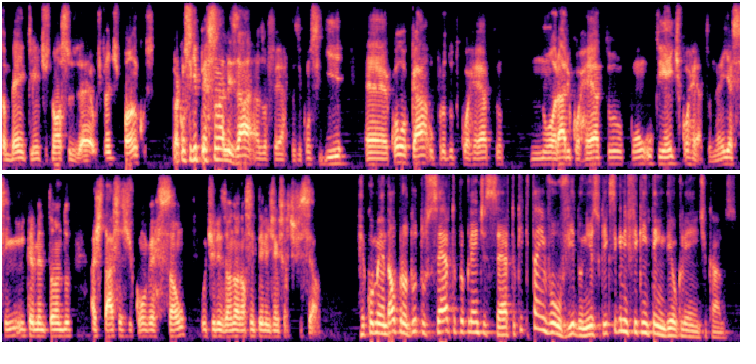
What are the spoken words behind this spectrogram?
também clientes nossos, é, os grandes bancos, para conseguir personalizar as ofertas e conseguir é, colocar o produto correto no horário correto, com o cliente correto, né, e assim incrementando as taxas de conversão utilizando a nossa inteligência artificial recomendar o produto certo para o cliente certo. O que está envolvido nisso? O que, que significa entender o cliente, Carlos?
